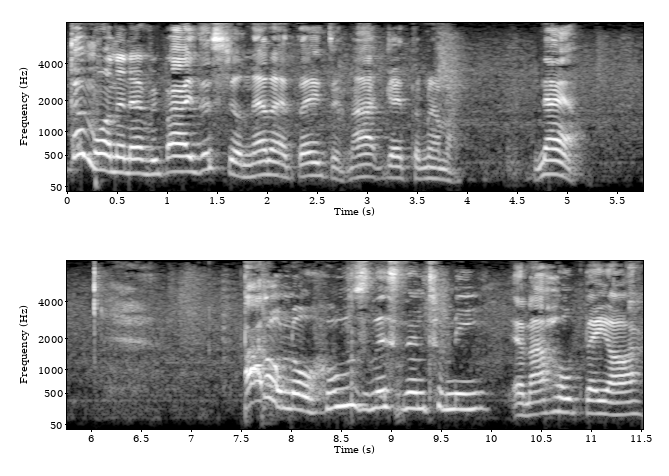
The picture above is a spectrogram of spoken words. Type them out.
Good morning, everybody. This is Jonetta, and they did not get the memo. Now, I don't know who's listening to me, and I hope they are.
